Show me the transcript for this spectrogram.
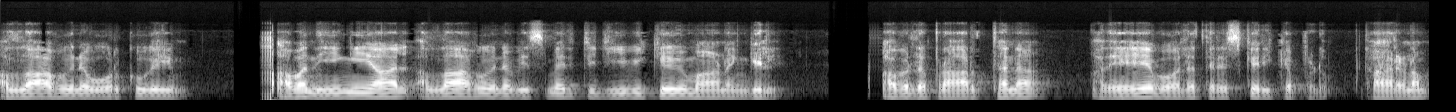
അള്ളാഹുവിനെ ഓർക്കുകയും അവ നീങ്ങിയാൽ അള്ളാഹുവിനെ വിസ്മരിച്ച് ജീവിക്കുകയുമാണെങ്കിൽ അവരുടെ പ്രാർത്ഥന അതേപോലെ തിരസ്കരിക്കപ്പെടും. കാരണം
